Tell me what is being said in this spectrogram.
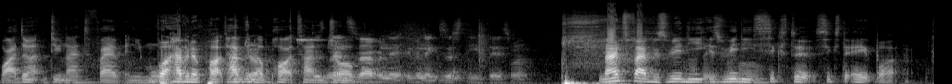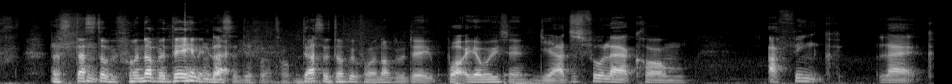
Well i don't do nine to five anymore. But having a part time having job, a part-time Does nine job. to five even, even exist these days, man? Nine to five is really is really six to six to eight. But that's that's a topic for another day. Innit? that's a different topic that's a topic for another day. But yeah, what are you saying? Yeah, I just feel like um, I think like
